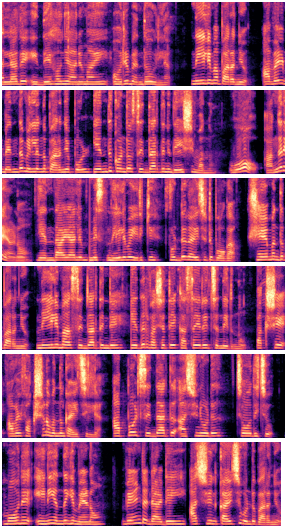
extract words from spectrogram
അല്ലാതെ ഇദ്ദേഹവും ഞാനുമായി ഒരു ബന്ധവുമില്ല നീലിമ പറഞ്ഞു അവൾ ബന്ധമില്ലെന്ന് പറഞ്ഞപ്പോൾ എന്തുകൊണ്ടോ സിദ്ധാർത്ഥിന് ദേഷ്യം വന്നു. ഓ അങ്ങനെയാണോ? എന്തായാലും മിസ് നീലിമ ഇരിക്ക്. ഫുഡ് കഴിച്ചിട്ട് പോകാം. ഹേമന്ത് പറഞ്ഞു നീലിമ സിദ്ധാർത്ഥിന്റെ എതിർവശത്തെ കസേരയിൽ ചെന്നിരുന്നു. പക്ഷേ അവൾ ഭക്ഷണമൊന്നും കഴിച്ചില്ല. അപ്പോൾ സിദ്ധാർത്ഥ് അശ്വിനോട് ചോദിച്ചു മോന് ഇനി എന്തെങ്കിലും വേണോ? വേണ്ട ഡാഡി. അശ്വിൻ കഴിച്ചുകൊണ്ട് പറഞ്ഞു.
